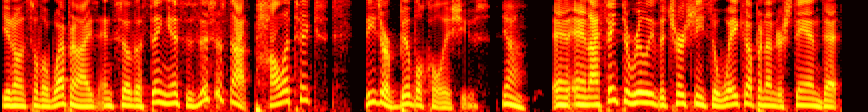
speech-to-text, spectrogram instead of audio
You know, and so they'll weaponize. And so the thing is, is this is not politics. These are biblical issues. Yeah. And and I think that really the church needs to wake up and understand that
